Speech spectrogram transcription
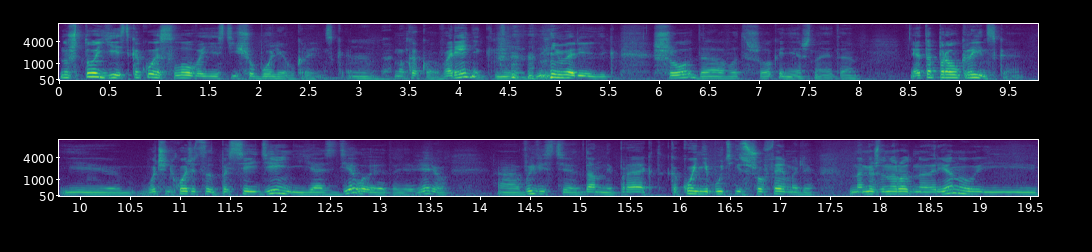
ну что есть, какое слово есть еще более украинское? М, да. Ну какое? Вареник? Нет, не вареник. Шо, да, вот шо, конечно, это, это про украинское. И очень хочется по сей день, я сделаю это, я верю, а, вывести данный проект какой-нибудь из Show Family на международную арену и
